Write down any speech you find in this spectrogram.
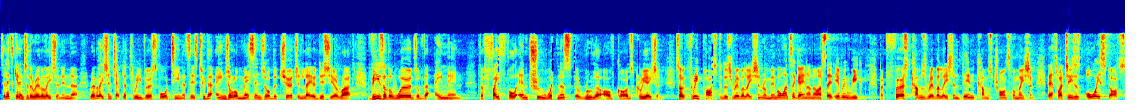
So let's get into the revelation. In uh, Revelation chapter 3, verse 14, it says, To the angel or messenger of the church in Laodicea, write, These are the words of the Amen the faithful and true witness, the ruler of God's creation. So, three parts to this revelation. Remember, once again, I know I say it every week, but first comes revelation, then comes transformation. That's why Jesus always starts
